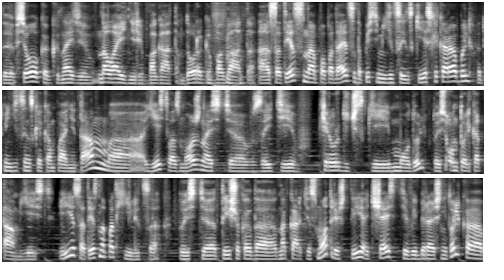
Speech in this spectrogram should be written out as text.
э, все, как, знаете, на лайнере богатом, дорого-богато. А, соответственно, попадается, допустим, медицинский, если корабль от медицинской компании, там а, есть возможность э, зайти в хирургический модуль, то есть он только там есть, и, соответственно, подхилиться. То есть э, ты еще когда на карте смотришь, ты отчасти выбираешь не только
